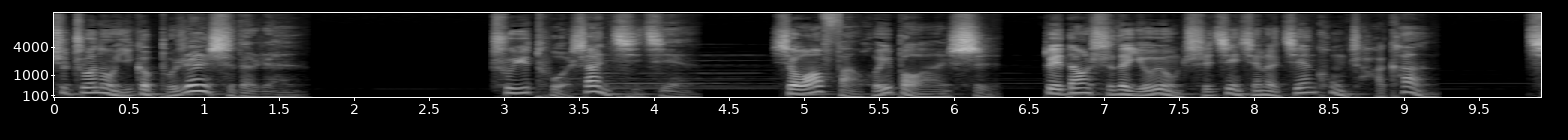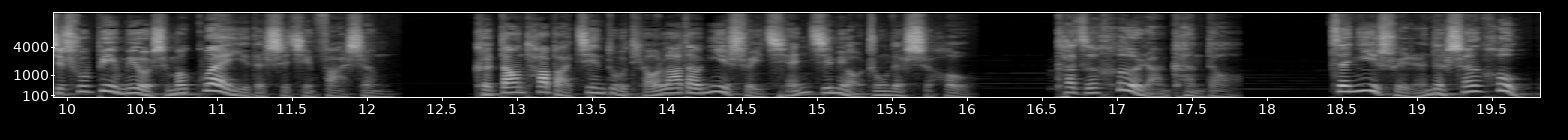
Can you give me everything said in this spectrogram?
去捉弄一个不认识的人？出于妥善起见，小王返回保安室，对当时的游泳池进行了监控查看。起初并没有什么怪异的事情发生，可当他把进度条拉到溺水前几秒钟的时候，他则赫然看到，在溺水人的身后，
